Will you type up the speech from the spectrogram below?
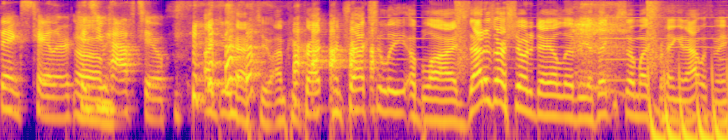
Thanks, Taylor, because Um, you have to. I do have to. I'm contra- contractually obliged. That is our show today, Olivia. Thank you so much for hanging out with me.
